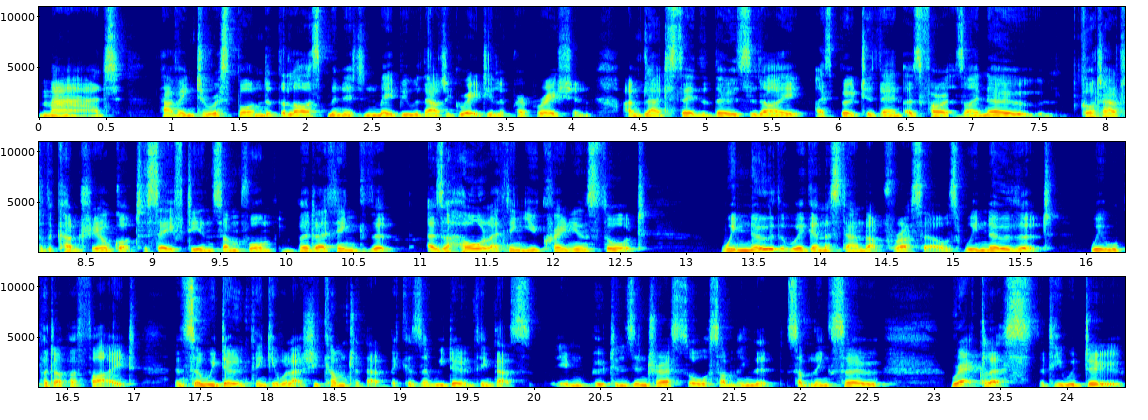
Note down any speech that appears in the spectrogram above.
mad, having to respond at the last minute and maybe without a great deal of preparation. I'm glad to say that those that I, I spoke to then, as far as I know, got out of the country or got to safety in some form. But I think that as a whole, I think Ukrainians thought, we know that we're going to stand up for ourselves. We know that we will put up a fight. And so we don't think it will actually come to that because we don't think that's in Putin's interests or something that something so reckless that he would do.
